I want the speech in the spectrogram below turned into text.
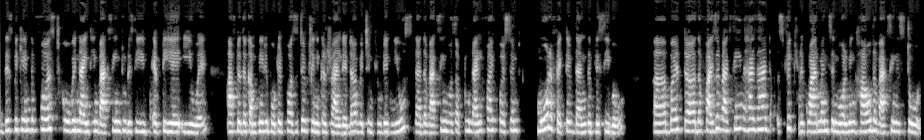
this became the first COVID 19 vaccine to receive FDA EUA after the company reported positive clinical trial data, which included news that the vaccine was up to 95% more effective than the placebo. Uh, but uh, the Pfizer vaccine has had strict requirements involving how the vaccine is stored.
